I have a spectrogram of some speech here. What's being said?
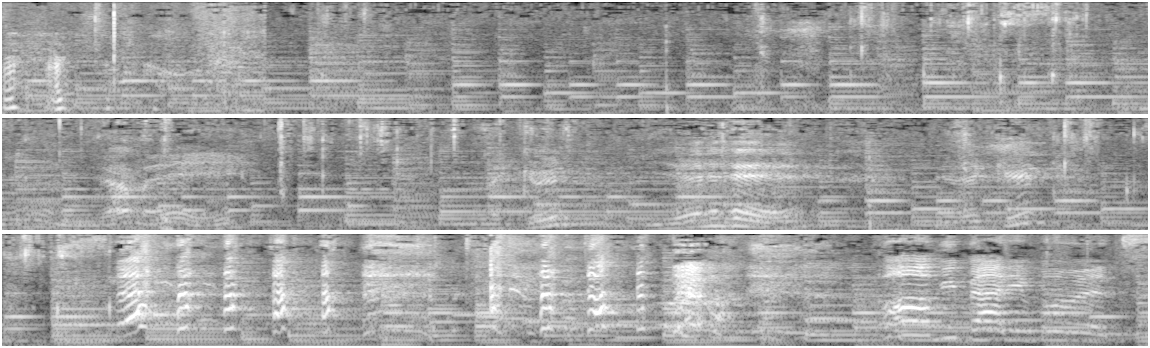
Mm, yummy. Is it good? Yeah. Is it good? Bobby bad influence.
